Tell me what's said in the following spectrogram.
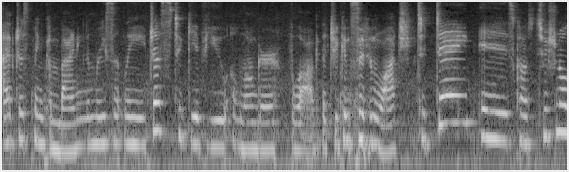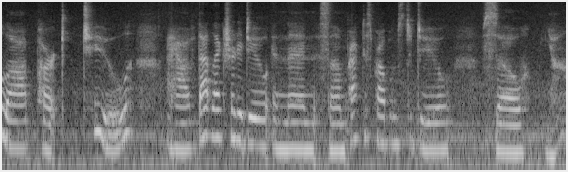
I've just been combining them recently just to give you a longer vlog that you can sit and watch. Today is Constitutional Law Part 2. I have that lecture to do and then some practice problems to do. So yeah,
